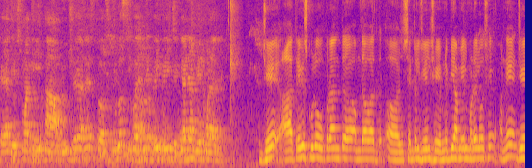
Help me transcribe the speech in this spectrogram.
કયા દેશમાંથી આવ્યું છે અને સ્કૂલો સિવાય કઈ કઈ જગ્યાને મેલ મળ્યા છે? જે આ ત્રેવીસ સ્કૂલો ઉપરાંત અમદાવાદ સેન્ટ્રલ જેલ છે, એમને બી આ મેલ મળેલો છે. અને જે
